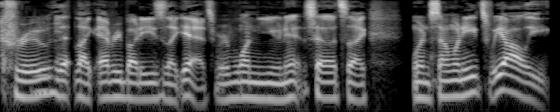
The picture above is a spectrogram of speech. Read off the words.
crew mm-hmm. that like everybody's like yeah. It's we're one unit. So it's like when someone eats, we all eat.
